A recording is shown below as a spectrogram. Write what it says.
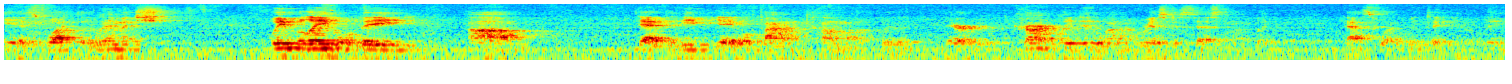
is what the limits we believe will be, um, that the EPA will finally come up with. They're currently doing a risk assessment, but that's what we think it'll be.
